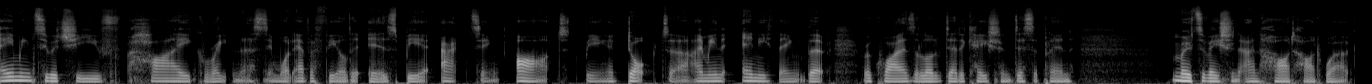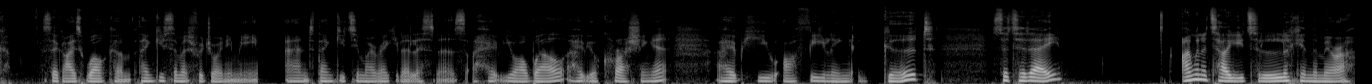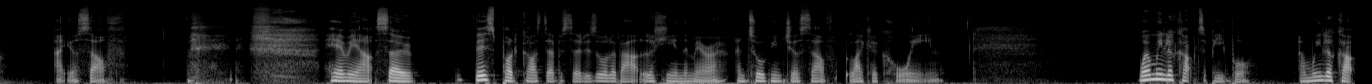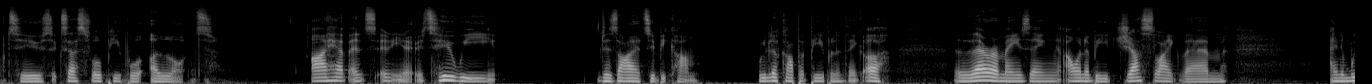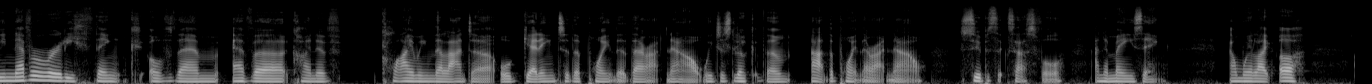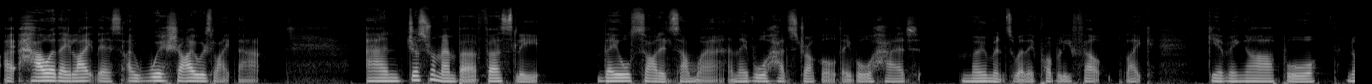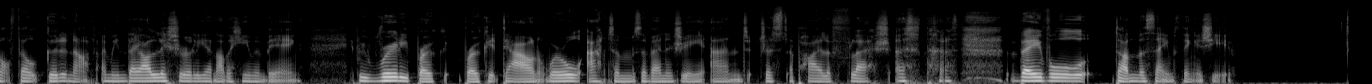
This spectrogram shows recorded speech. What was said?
aiming to achieve high greatness in whatever field it is, be it acting, art, being a doctor, I mean, anything that requires a lot of dedication, discipline, motivation, and hard, hard work. So, guys, welcome. Thank you so much for joining me. And thank you to my regular listeners. I hope you are well. I hope you're crushing it. I hope you are feeling good. So, today, I'm going to tell you to look in the mirror at yourself. Hear me out. So, this podcast episode is all about looking in the mirror and talking to yourself like a queen. When we look up to people, and we look up to successful people a lot, I have, and you know, it's who we desire to become. We look up at people and think, oh, they're amazing. I want to be just like them. And we never really think of them ever kind of climbing the ladder or getting to the point that they're at now. We just look at them at the point they're at now, super successful and amazing. And we're like, oh, I, how are they like this? I wish I was like that. And just remember, firstly, they all started somewhere and they've all had struggle. They've all had moments where they've probably felt like giving up or not felt good enough. I mean, they are literally another human being if we really broke broke it down, we're all atoms of energy and just a pile of flesh. They've all done the same thing as you.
